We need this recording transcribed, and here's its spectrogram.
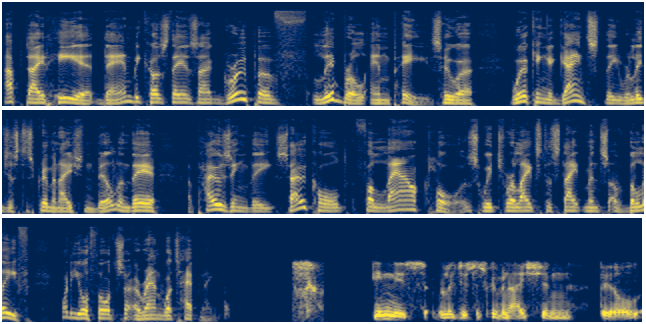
update here, Dan, because there's a group of Liberal MPs who are working against the Religious Discrimination Bill and they're opposing the so called Folau Clause, which relates to statements of belief. What are your thoughts around what's happening? In this Religious Discrimination Bill,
